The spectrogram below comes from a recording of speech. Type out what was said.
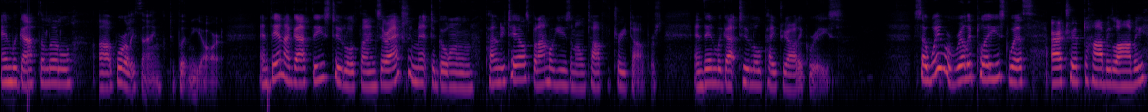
And we got the little uh, whirly thing to put in the yard. And then I got these two little things. They're actually meant to go on ponytails, but I'm going to use them on top of tree toppers. And then we got two little patriotic wreaths. So we were really pleased with our trip to Hobby Lobby.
